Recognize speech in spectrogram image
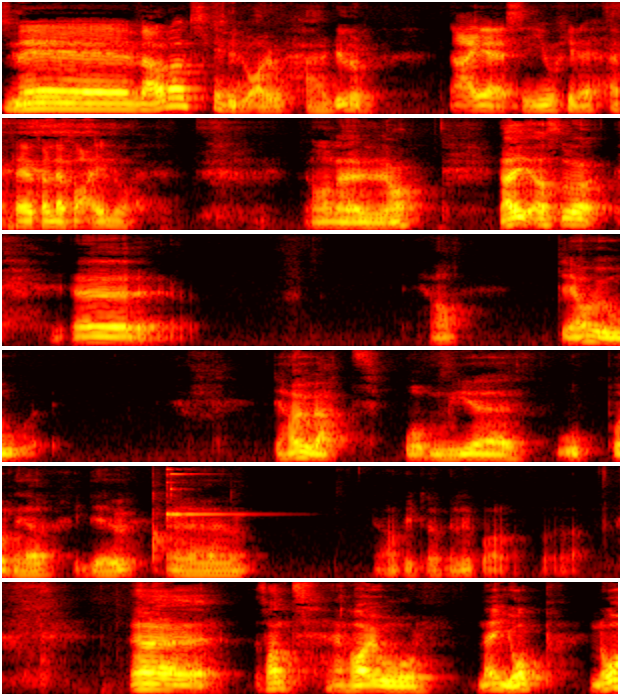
Sier- med Sier du Ailo Hægelund? Nei, jeg sier jo ikke det. Jeg pleier å kalle deg for Ailo. Ja, det er Ja. Nei, altså eh, Ja. Det har jo Det har jo vært på mye opp og ned i det òg. Uh, ja, vi dømmer litt på det. Eh, sant. Jeg har jo Nei, jobb nå.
